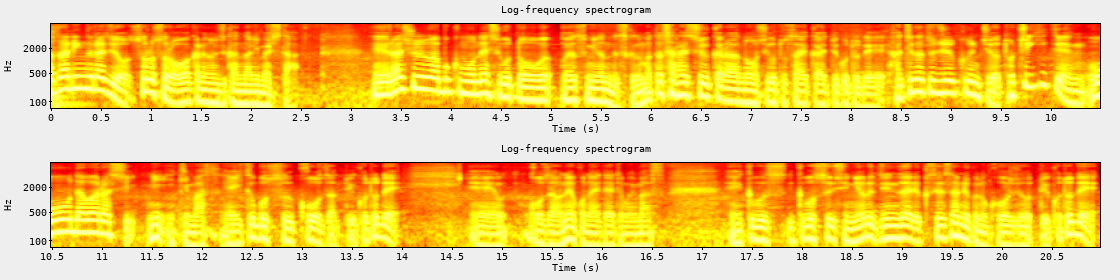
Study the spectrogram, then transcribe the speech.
ァザリングラジオそろそろお別れの時間になりました、えー、来週は僕もね仕事お休みなんですけどまた再来週からの仕事再開ということで8月19日は栃木県大田原市に行きます、えー、イクボス講座ということで、えー、講座をね行いたいと思います、えー、イクボスイクボス推進による人材力生産力の向上ということで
